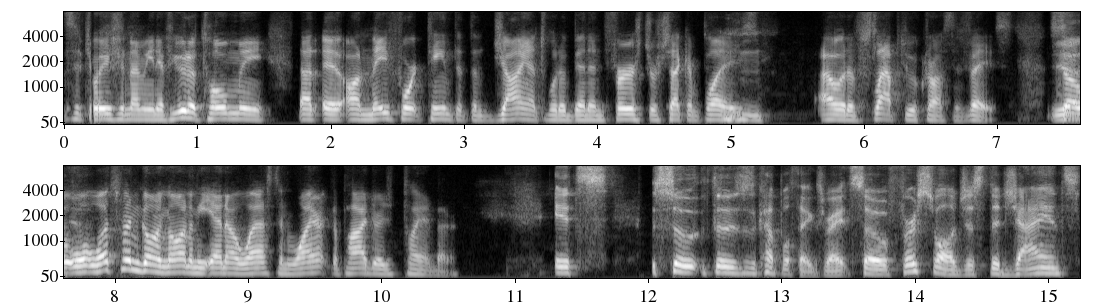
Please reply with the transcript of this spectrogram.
situation. I mean, if you would have told me that uh, on May 14th that the Giants would have been in first or second place, mm-hmm. I would have slapped you across the face. So, yeah. what's been going on in the NL West, and why aren't the Padres playing better? It's so there's a couple things, right? So, first of all, just the Giants.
